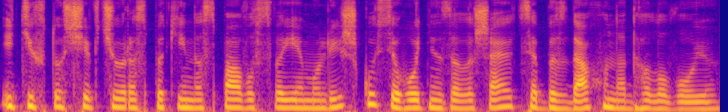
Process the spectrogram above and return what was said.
і ті, хто ще вчора спокійно спав у своєму ліжку, сьогодні залишаються без даху над головою.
